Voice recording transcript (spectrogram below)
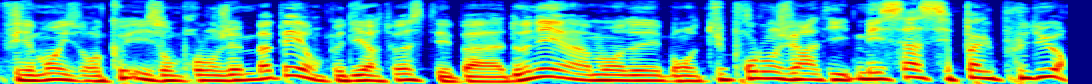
Finalement, ils ont, ils ont prolongé Mbappé. On peut dire, toi, c'était pas donné à un moment donné. Bon, tu prolonges Verratti, mais ça, c'est pas le plus dur.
